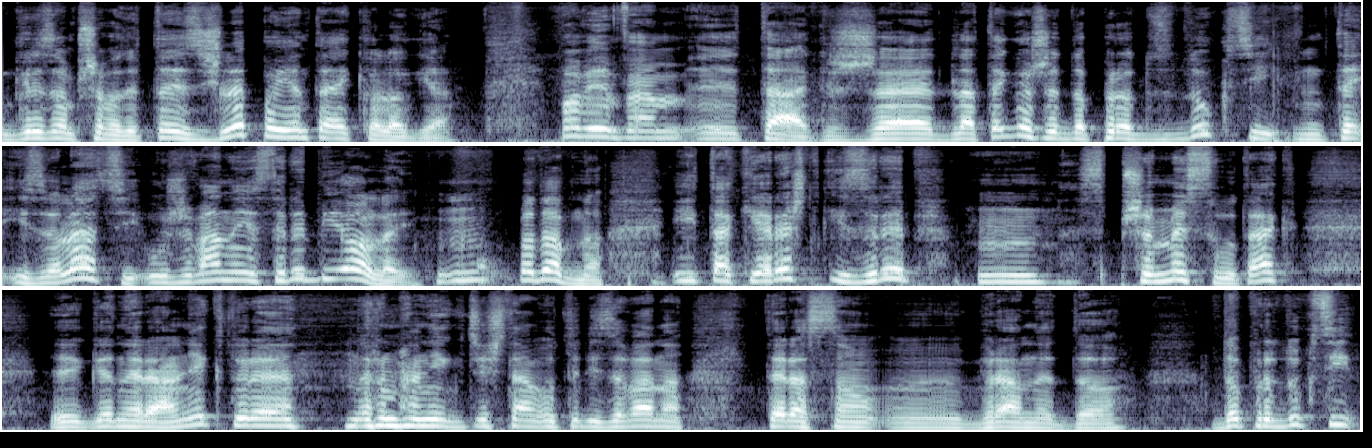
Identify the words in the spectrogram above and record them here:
gryzą przewody? To jest źle pojęta ekologia. Powiem Wam y, tak, że dlatego, że do produkcji tej izolacji używany jest rybi olej. Mm, Podobno. I takie resztki z ryb mm, z przemysłu, tak? y, Generalnie, które normalnie gdzieś tam utylizowano, teraz są y, brane do, do produkcji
